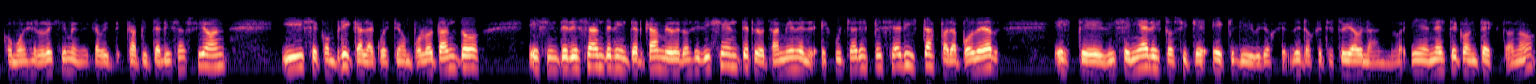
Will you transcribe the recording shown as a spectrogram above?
como es el régimen de capitalización, y se complica la cuestión. Por lo tanto, es interesante el intercambio de los dirigentes, pero también el escuchar especialistas para poder este, diseñar estos equilibrios de los que te estoy hablando, y en este contexto, ¿no?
